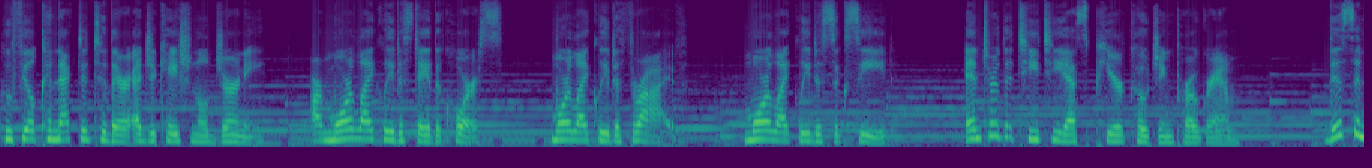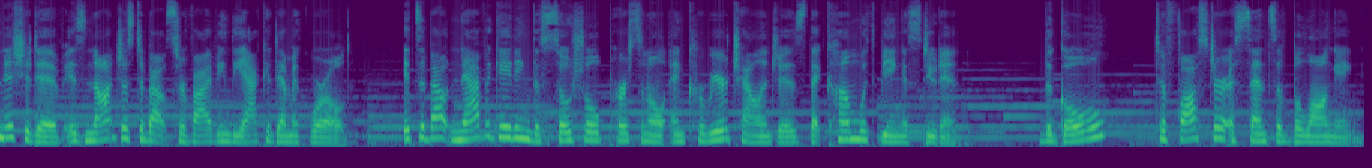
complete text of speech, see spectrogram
who feel connected to their educational journey, are more likely to stay the course, more likely to thrive, more likely to succeed. Enter the TTS Peer Coaching Program. This initiative is not just about surviving the academic world. It's about navigating the social, personal, and career challenges that come with being a student. The goal? To foster a sense of belonging,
